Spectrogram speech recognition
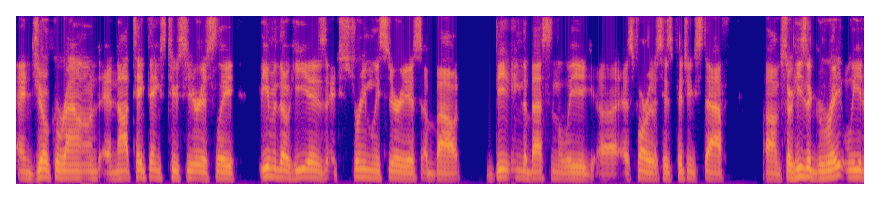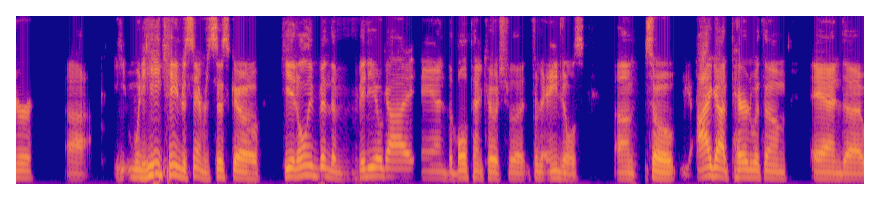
and joke around and not take things too seriously, even though he is extremely serious about being the best in the league uh, as far as his pitching staff. Um, so he's a great leader. Uh, he, when he came to San Francisco, he had only been the video guy and the bullpen coach for the for the Angels. Um, so I got paired with him, and uh,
